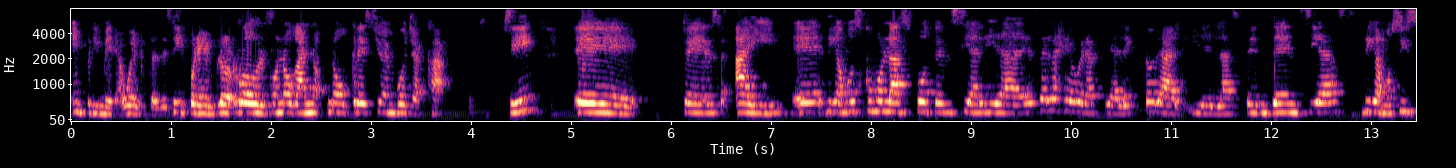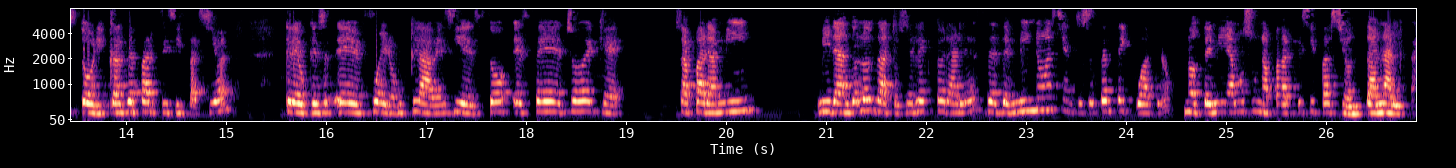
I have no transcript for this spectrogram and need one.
en primera vuelta. Es decir, por ejemplo, Rodolfo no, ganó, no creció en Boyacá, ¿sí? Eh, entonces, ahí, eh, digamos, como las potencialidades de la geografía electoral y de las tendencias, digamos, históricas de participación, creo que eh, fueron claves y esto, este hecho de que, o sea, para mí, mirando los datos electorales, desde 1974 no teníamos una participación tan alta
